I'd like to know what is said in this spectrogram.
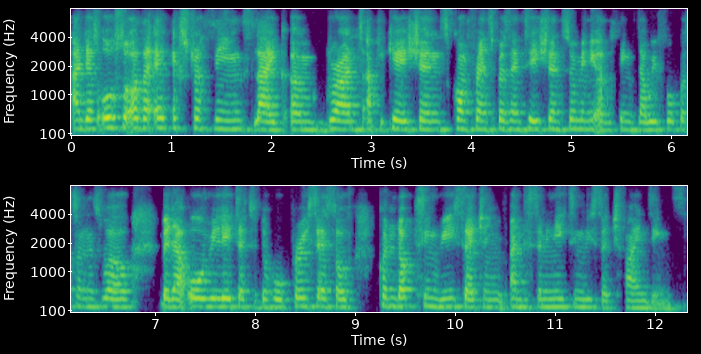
And there's also other extra things like um, grant applications, conference presentations, so many other things that we focus on as well, but are all related to the whole process of conducting research and, and disseminating research findings.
